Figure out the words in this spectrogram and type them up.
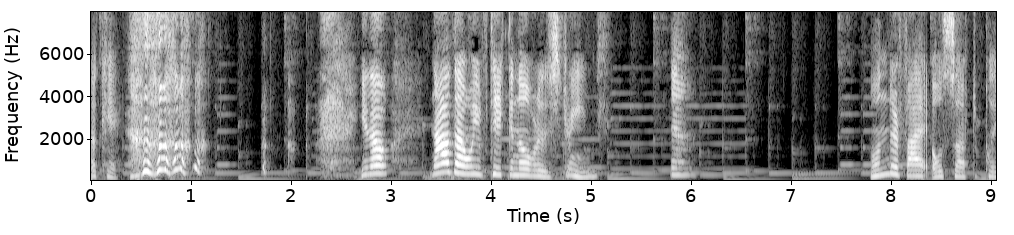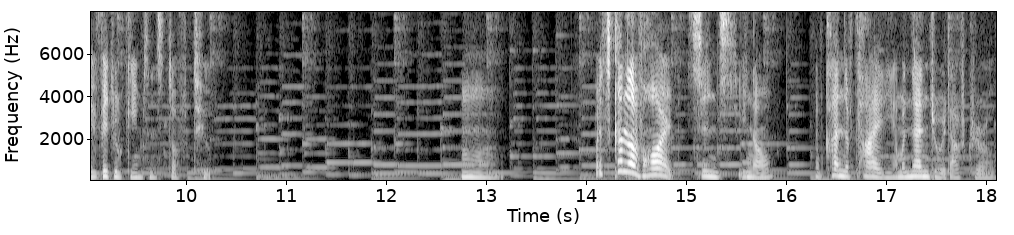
Okay you know, now that we've taken over the streams, yeah. Wonder if I also have to play video games and stuff too. Hmm. But it's kind of hard since, you know, I'm kind of tiny. I'm an android after all.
